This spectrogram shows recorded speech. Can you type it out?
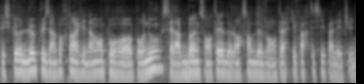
puisque le plus important évidemment pour, pour nous, c'est la bonne santé de l'ensemble des volontaires qui participent à l'étude.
